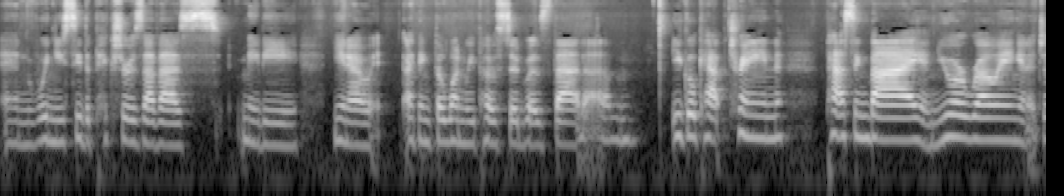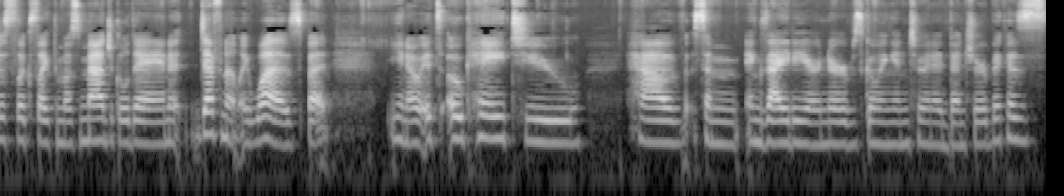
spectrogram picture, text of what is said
and when you see the pictures of us, maybe, you know, I think the one we posted was that, um, Eagle Cap train passing by and you're rowing and it just looks like the most magical day and it definitely was but you know it's okay to have some anxiety or nerves going into an adventure because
